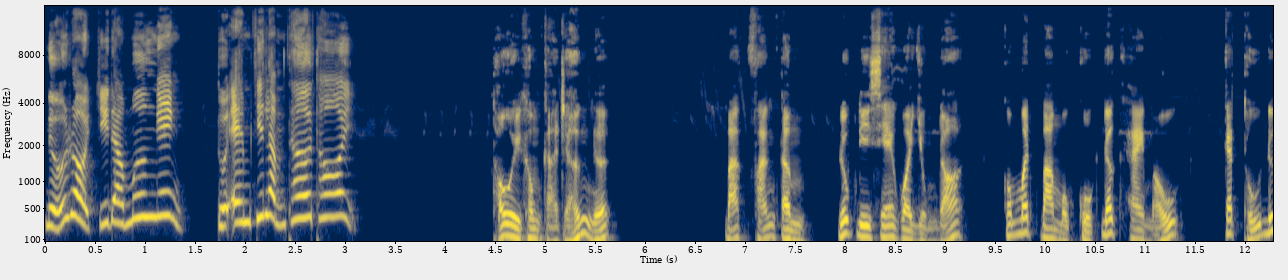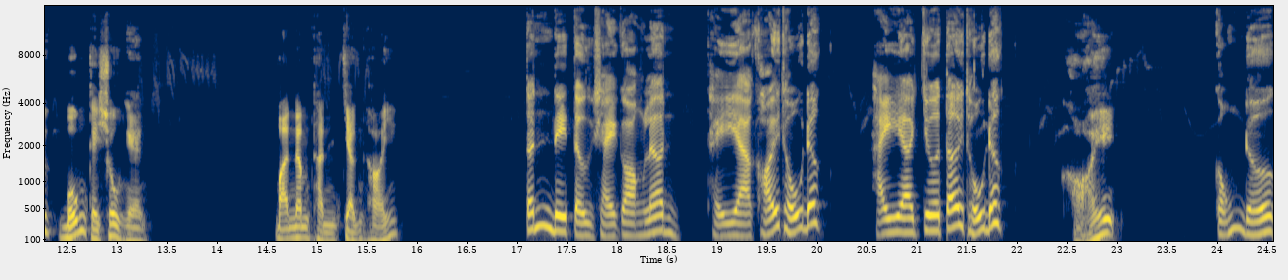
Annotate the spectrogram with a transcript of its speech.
Nữa rồi chị Đào Mương nghe. Tụi em chỉ làm thơ thôi. Thôi không cà rỡn nữa. Bác phán tâm, lúc đi xe qua vùng đó, có mất ba một cuộc đất hai mẫu, cách Thủ Đức bốn cây số ngàn. Bà Năm Thành chận hỏi, Tính đi từ Sài Gòn lên thì à, khỏi Thủ Đức hay à, chưa tới Thủ Đức khỏi, cũng được.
